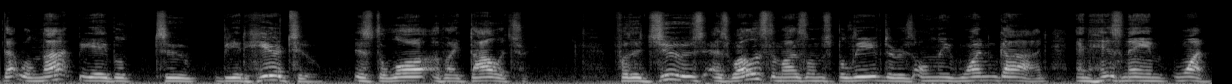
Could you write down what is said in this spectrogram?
that will not be able to be adhered to is the law of idolatry. For the Jews, as well as the Muslims, believe there is only one God and his name one.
